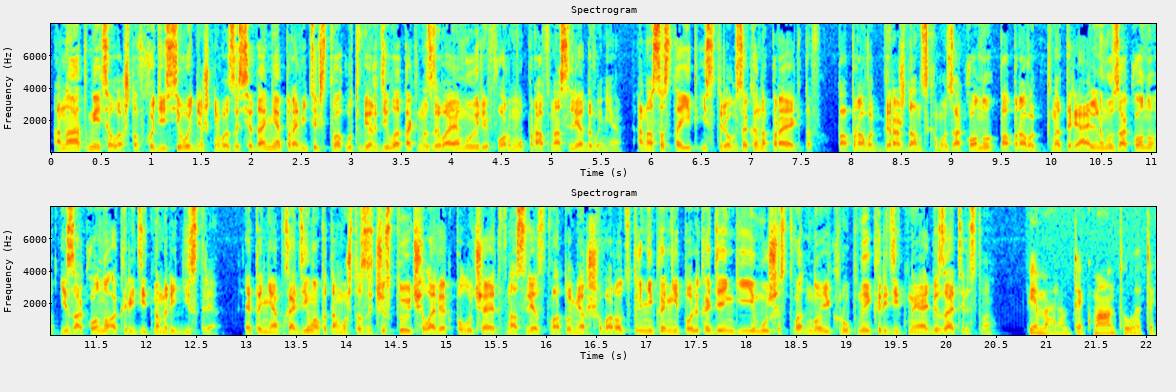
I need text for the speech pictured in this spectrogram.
Она отметила, что в ходе сегодняшнего заседания правительство утвердило так называемую реформу прав наследования. Она состоит из трех законопроектов – поправок к гражданскому закону, поправок к нотариальному закону и закону о кредитном регистре. Это необходимо, потому что зачастую человек получает в наследство от умершего родственника не только деньги и имущество, но и крупные кредитные обязательства. Piemēram, tiek mantoti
